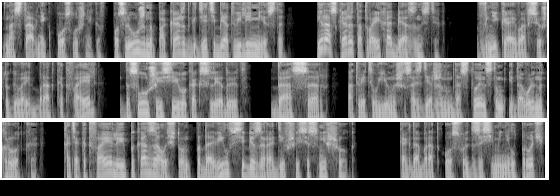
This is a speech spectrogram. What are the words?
наставник послушников, после ужина покажет, где тебе отвели место, и расскажет о твоих обязанностях. Вникай во все, что говорит брат Катфаэль, да слушайся его как следует». «Да, сэр», — ответил юноша со сдержанным достоинством и довольно кротко, хотя Катфаэлю и показалось, что он подавил в себе зародившийся смешок. Когда брат Освальд засеменил прочь,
